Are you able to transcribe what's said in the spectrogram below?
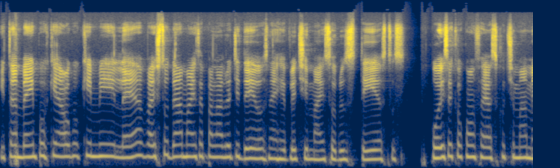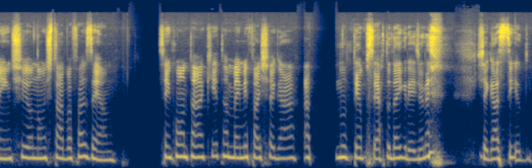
E também porque é algo que me leva a estudar mais a palavra de Deus, né? refletir mais sobre os textos, coisa que eu confesso que ultimamente eu não estava fazendo. Sem contar que também me faz chegar a, no tempo certo da igreja, né? chegar cedo.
